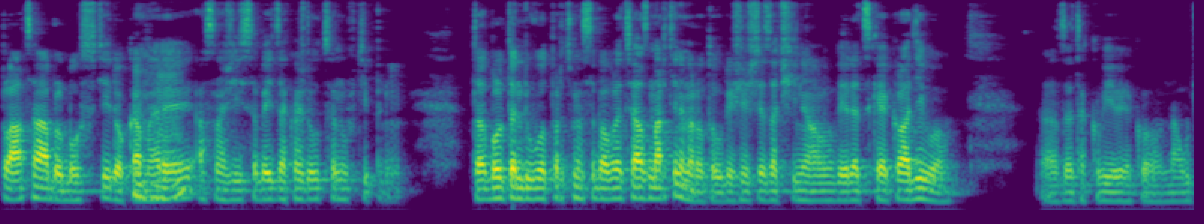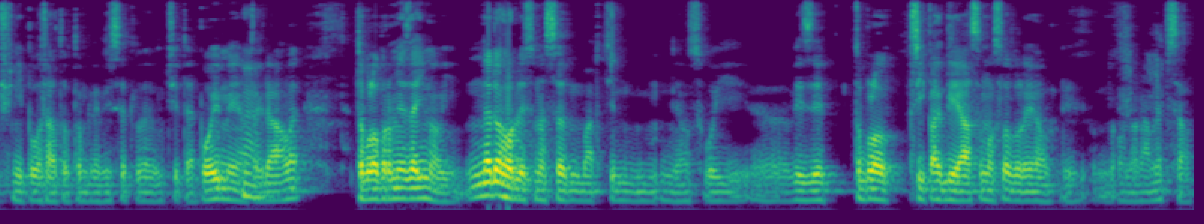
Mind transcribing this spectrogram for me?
plácá blbosti do kamery hmm. a snaží se být za každou cenu vtipný. To byl ten důvod, proč jsme se bavili třeba s Martinem Rotou, když ještě začínal vědecké kladivo. To je takový jako naučný pořad o tom, kde vysvětluje určité pojmy a tak hmm. dále. To bylo pro mě zajímavé. Nedohodli jsme se, Martin měl svoji eh, vizi. To bylo případ, kdy já jsem oslovil jeho, kdy on nám nepsal.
